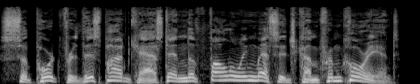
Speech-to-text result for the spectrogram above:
Support for this podcast and the following message come from Corient.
